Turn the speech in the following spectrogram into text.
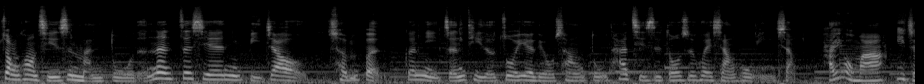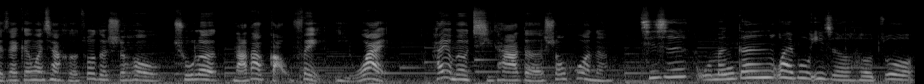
状况，其实是蛮多的。那这些你比较成本跟你整体的作业流畅度，它其实都是会相互影响。还有吗？译者在跟万象合作的时候，除了拿到稿费以外，还有没有其他的收获呢？其实我们跟外部译者合作。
